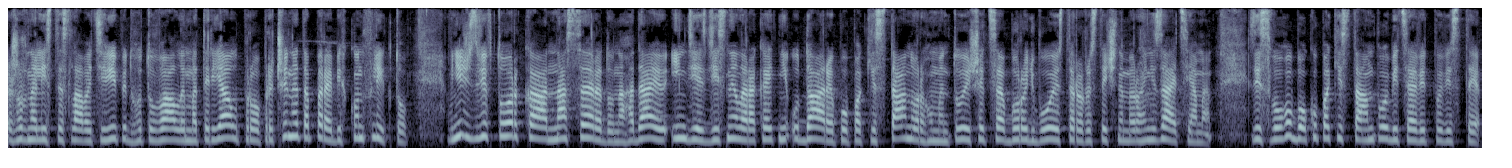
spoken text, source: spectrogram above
Журналісти Слава Тіві підготували матеріал про причини та перебіг конфлікту. В ніч з вівторка на середу нагадаю, Індія здійснила ракетні удари по Пакистану, аргументуючи це боротьбою з терористичними організаціями. Зі свого боку, Пакистан пообіцяв відповісти.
